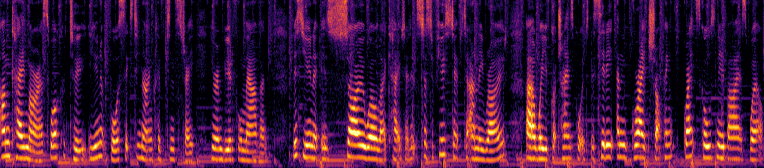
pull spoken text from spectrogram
I'm Kay Morris. Welcome to Unit 469 Clifton Street here in beautiful Malvern. This unit is so well located. It's just a few steps to Unley Road uh, where you've got transport into the city and great shopping, great schools nearby as well.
